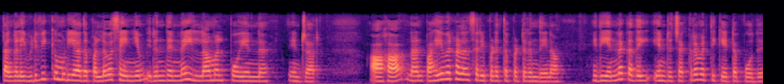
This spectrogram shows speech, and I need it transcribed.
தங்களை விடுவிக்க முடியாத பல்லவ சைன்யம் இருந்தென்ன? இல்லாமல் போயென்ன? என்றார். ஆஹா நான் பகைவர்களால் சிறைப்படுத்தப்பட்டிருந்தேனா? இது என்ன கதை? என்று சக்கரவர்த்தி கேட்டபோது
